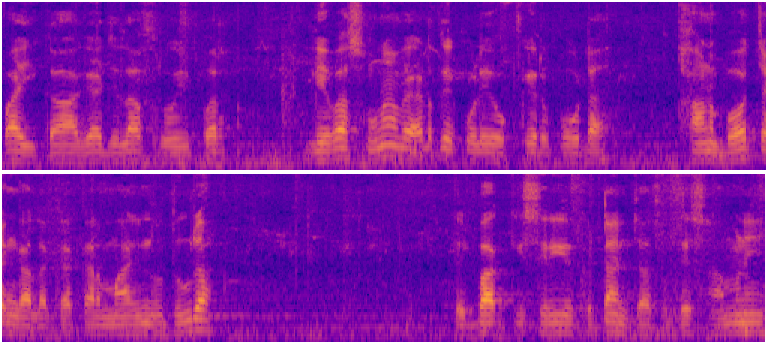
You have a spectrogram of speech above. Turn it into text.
ਭਾਈ ਕਾ ਆ ਗਿਆ ਜ਼ਿਲ੍ਹਾ ਫਿਰੋਜ਼ਪੁਰ। ਲੇਵਾ ਸੋਹਣਾ ਵਹਿੜ ਦੇ ਕੋਲੇ ਓਕੇ ਰਿਪੋਰਟ ਆ। ਥਣ ਬਹੁਤ ਚੰਗਾ ਲੱਗਾ, ਕਰਮਾਂ ਨੂੰ ਦੂਰਾ ਤੇ ਬਾਕੀ ਸਰੀਰਕ ਢਾਂਚਾ ਤੁਹਾਡੇ ਸਾਹਮਣੇ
